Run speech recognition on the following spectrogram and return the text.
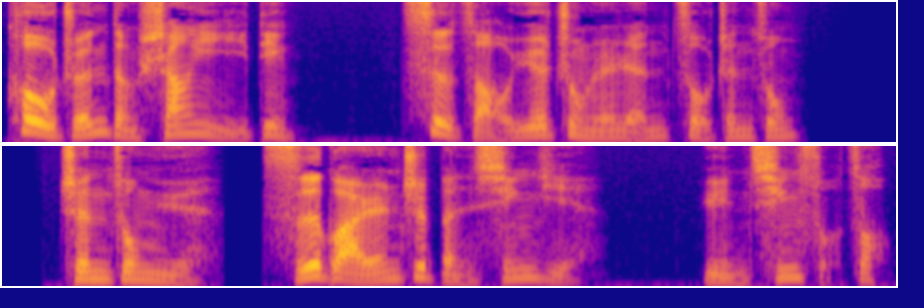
寇准等商议已定，次早约众人人奏真宗。真宗曰：“此寡人之本心也，允卿所奏。”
